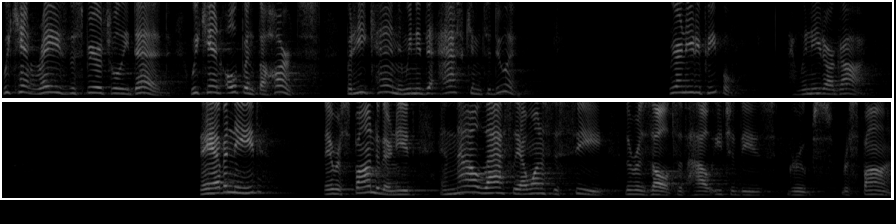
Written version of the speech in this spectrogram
We can't raise the spiritually dead, we can't open the hearts, but He can, and we need to ask Him to do it. We are needy people, and we need our God. They have a need, they respond to their need, and now, lastly, I want us to see the results of how each of these groups respond.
